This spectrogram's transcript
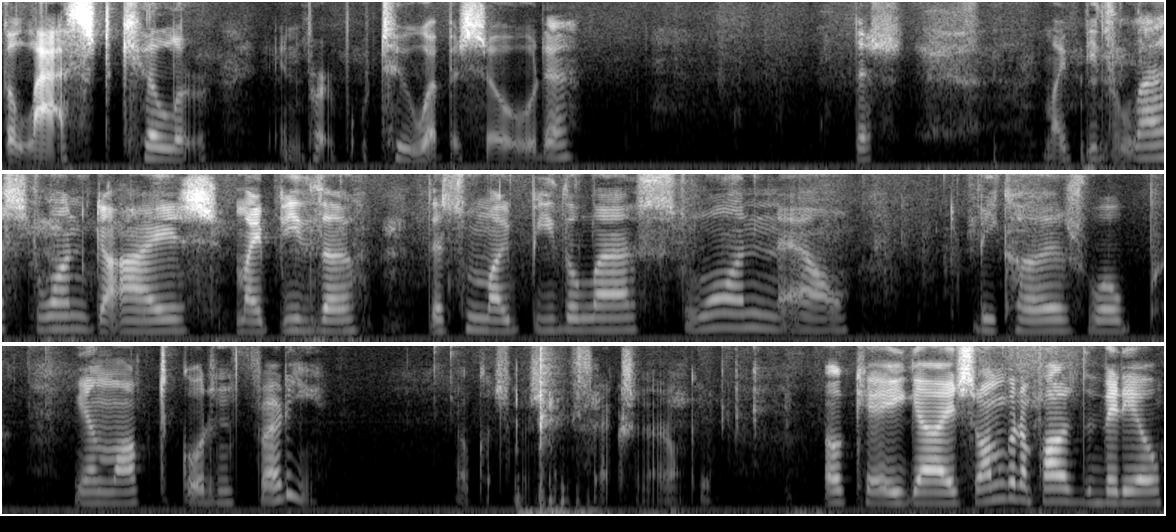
the last killer in Purple 2 episode. This might be the last one, guys. Might be the this might be the last one now because well we unlocked Golden Freddy. No customer satisfaction, I don't care. Okay guys, so I'm gonna pause the video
